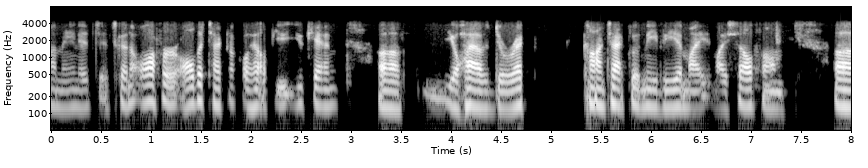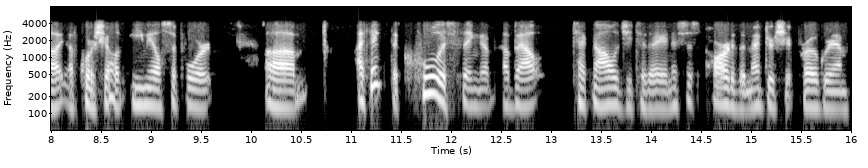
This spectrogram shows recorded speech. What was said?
I mean, it's, it's going to offer all the technical help you, you can. Uh, you'll have direct contact with me via my, my cell phone. Uh, of course, you'll have email support. Um, I think the coolest thing about technology today, and this is part of the mentorship program,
